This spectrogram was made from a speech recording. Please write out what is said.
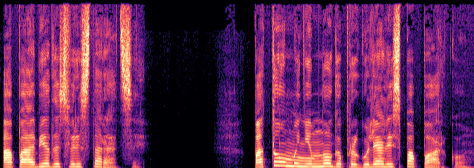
а пообедать в ресторации. Потом мы немного прогулялись по парку,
